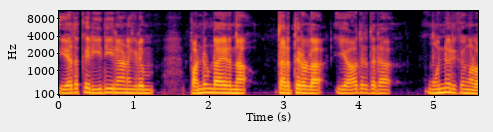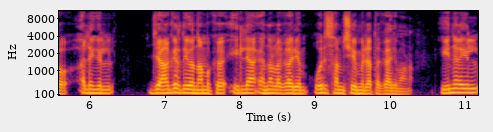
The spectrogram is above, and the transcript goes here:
ഏതൊക്കെ രീതിയിലാണെങ്കിലും പണ്ടുണ്ടായിരുന്ന തരത്തിലുള്ള യാതൊരു തര മുന്നൊരുക്കങ്ങളോ അല്ലെങ്കിൽ ജാഗ്രതയോ നമുക്ക് ഇല്ല എന്നുള്ള കാര്യം ഒരു സംശയവുമില്ലാത്ത കാര്യമാണ്. ഈ നിലയിൽ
